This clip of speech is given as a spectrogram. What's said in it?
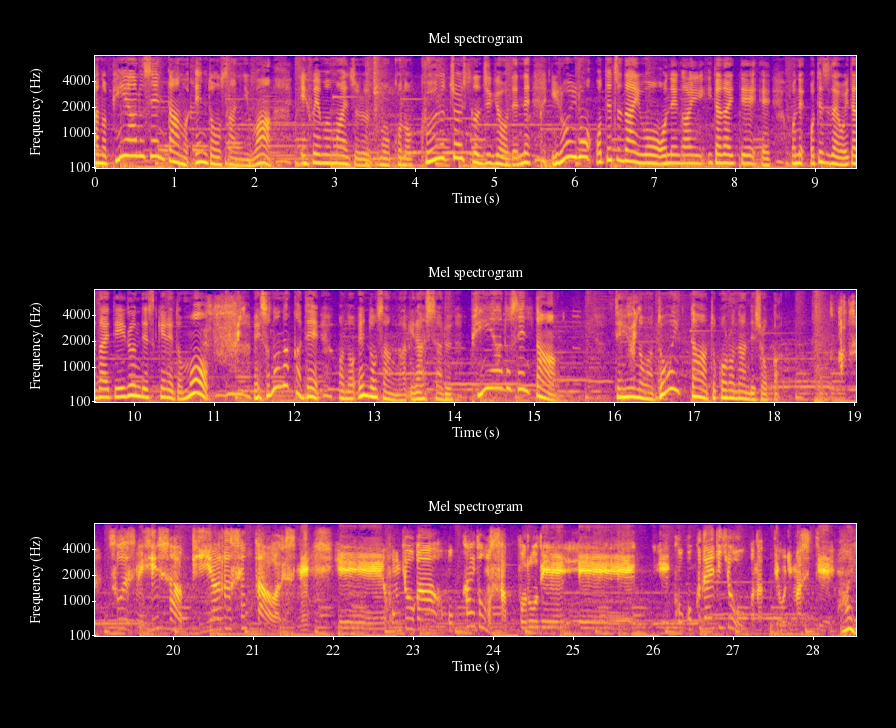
あの PR センターの遠藤さんには FM マイズルのこのクールチョイスの授業でねいろいろお手伝いをお願いいただいてえお,、ね、お手伝いをいただいているんですけれどもえその中であの遠藤さんがいらっしゃる PR センターっていうのはどういったところなんでしょうか？そうですね。弊社 PR センターはですね、えー、本業が北海道の札幌で、えー、広告代理業を行っておりまして、はい、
